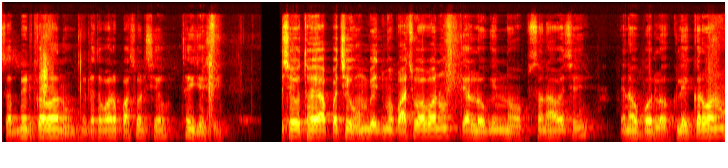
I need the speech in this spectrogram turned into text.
સબમિટ કરવાનું. એટલે તમારો પાસવર્ડ સેવ થઈ જશે. સેવ થયા પછી હોમ પેજમાં પાછું આવવાનું. ત્યાં લોગિનનો ઓપ્શન આવે છે. એના ઉપર ક્લિક કરવાનું.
